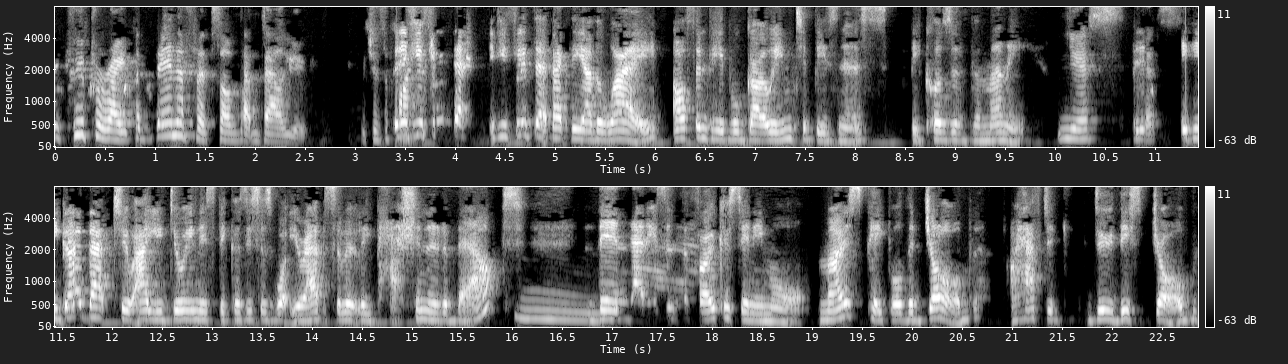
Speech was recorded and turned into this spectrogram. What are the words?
recuperate the benefits of that value, which is the. But if you flip that, if you flip that back the other way, often people go into business because of the money. Yes, But yes. If you go back to, are you doing this because this is what you're absolutely passionate about? Mm. then that isn't the focus anymore. Most people, the job, I have to do this job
